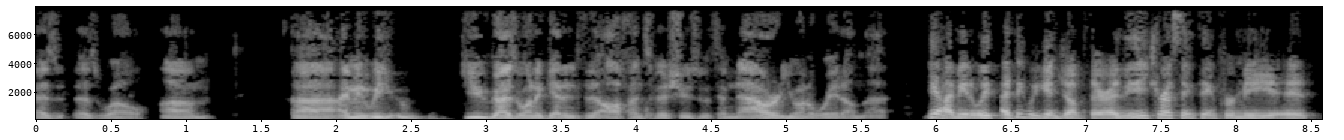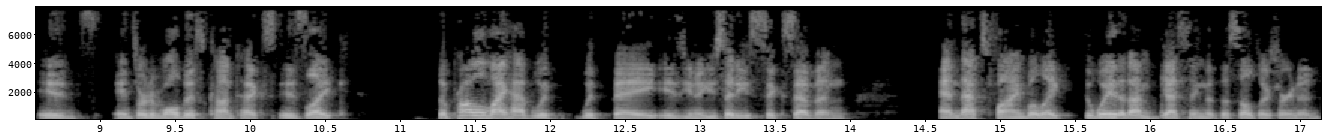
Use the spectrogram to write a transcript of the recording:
as as well. Um, uh, I mean, we do you guys want to get into the offensive issues with him now, or do you want to wait on that? Yeah, I mean, we, I think we can jump there. And the interesting thing for me is, is in sort of all this context is like the problem I have with with Bey is you know you said he's six seven, and that's fine. But like the way that I'm guessing that the Celtics are going to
